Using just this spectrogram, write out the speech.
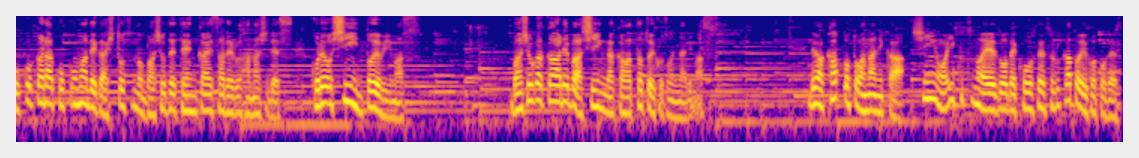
ここからここまでが一つの場所で展開される話です。これをシーンと呼びます。場所が変わればシーンが変わったということになります。ではカットとは何かシーンをいくつの映像で構成するかということです。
